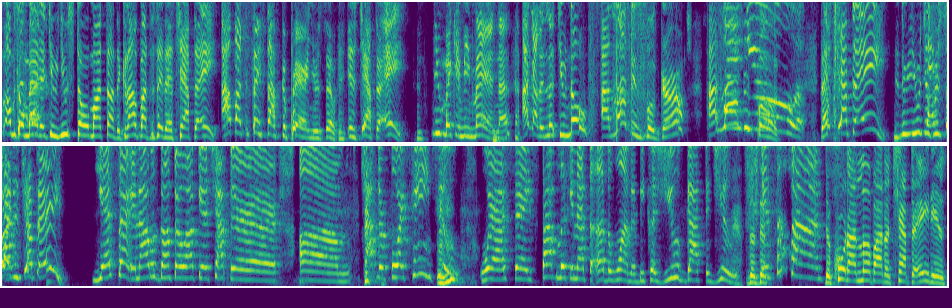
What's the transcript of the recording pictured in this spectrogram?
I'm so mad at you. You stole my thunder because I was about to say that's chapter eight. I was about to say stop comparing yourself. It's chapter eight. You making me mad now. I gotta let you know I love this book, girl. I love Thank this you. book. That's chapter eight. You just that's recited chapter eight. Yes, sir. And I was gonna throw out there chapter um chapter 14 too, mm-hmm. where I say stop looking at the other woman because you've got the juice. The, the, and sometimes the quote I love out of chapter 8 is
